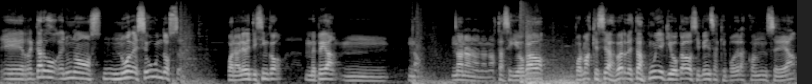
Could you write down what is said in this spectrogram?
eh, recargo en unos 9 segundos. Bueno, el E25 me pega... Mm, no. no, no, no, no, no, estás equivocado. Por más que seas verde, estás muy equivocado si piensas que podrás con un CDA.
